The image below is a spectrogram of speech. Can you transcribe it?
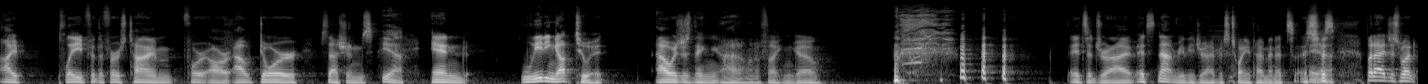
I played for the first time for our outdoor sessions. Yeah. And leading up to it, I was just thinking, I don't want to fucking go. it's a drive. It's not really a drive. It's 25 minutes. It's just, but I just went,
